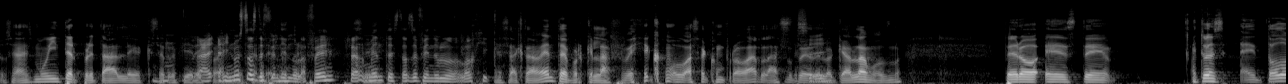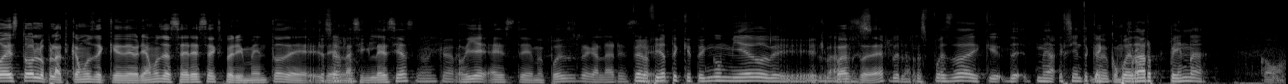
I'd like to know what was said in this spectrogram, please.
O sea, es muy interpretable a qué se refiere. Ahí, ahí no estás defendiendo la fe, realmente estás defendiendo la lógica. Exactamente, porque la fe, ¿cómo vas a comprobarla? De, de lo que hablamos, ¿no? Pero, este, entonces, eh, todo esto lo platicamos de que deberíamos de hacer ese experimento de, de las iglesias. Oye, este, ¿me puedes regalar este? Pero fíjate que tengo miedo de, ¿De la, pueda res- suceder? de la respuesta de que de- me- siento que me puede dar pena. ¿Cómo?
